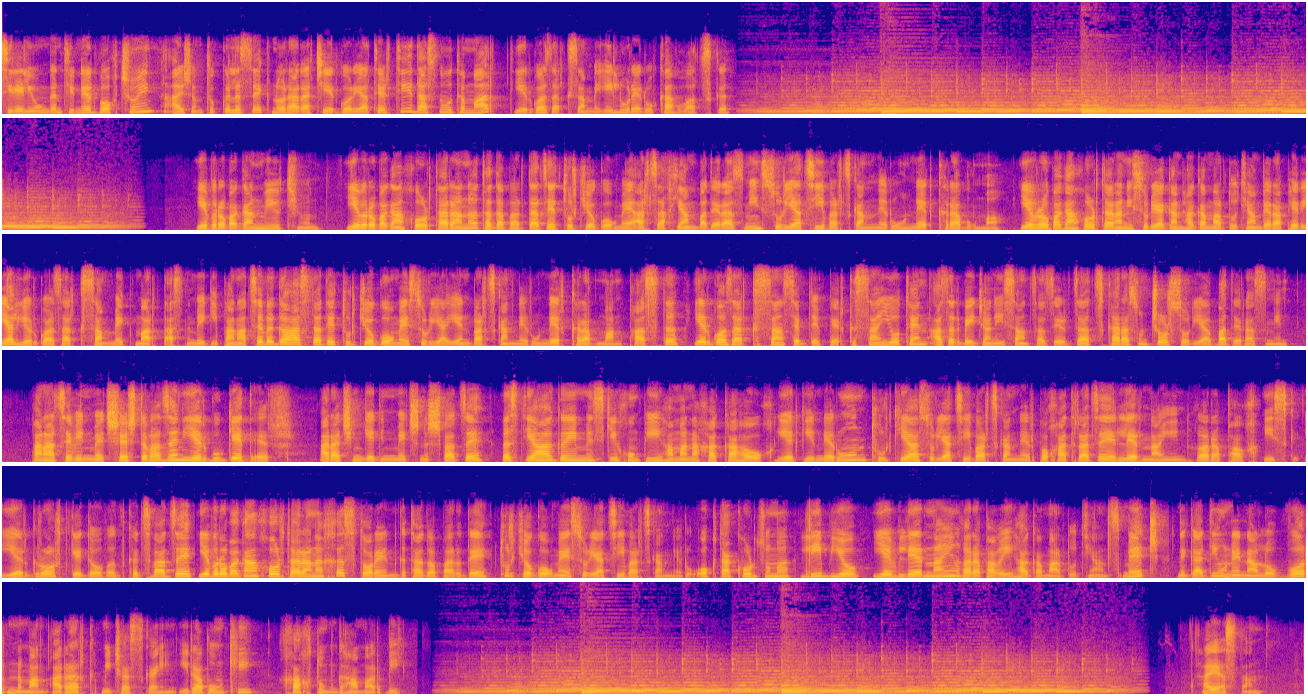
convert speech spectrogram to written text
Սիրելի ունգընտիրներ ողջույն, այժմ դուք կլսեք նոր հարաճ Երգորիա 18 մարտ 2021-ի լուրերով քաղվածքը։ Եվրոպական միություն Եվրոպական խորհրդարանը դադարած է Թուրքիա կողմի Արցախյան պատերազմի սուրիացի վարձկաններու ներքրավումը։ Եվրոպական խորհրդարանի Սուրիական հակամարտության վերաբերյալ 2021 մարտ 11-ի բանացևը գահստատե Թուրքիա գոմե Սուրիայեն վարձկաններու ներքրավման փաստը 2020 սեպտեմբեր 27-ին Ադրբեջանի սանցազերծած 44 օրյա պատերազմին։ Բանացևին մեջ շեշտված են երկու գետեր՝ Առաջին գեդին մեջ նշված է. Ըստ ՀԱԳ-ի Մինսկի խումբի համանախագահող երկիրներուն Թուրքիա Սուրիացի վարձկաններ փոխադրած է Լեռնային Ղարաբաղ իսկ երկրորդ գեդով ընդգծված է Եվրոպական խորհրդարանը խստորեն գտադապարդե Թուրքիո կողմէ Սուրիացի վարձկաններու օգտագործումը Լիբիո եւ Լեռնային Ղարաբաղի հագամարտությանց մեջ նկատի ունենալով որ նման արարք միջազգային իրավունքի խախտում կհամարվի Հայաստան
